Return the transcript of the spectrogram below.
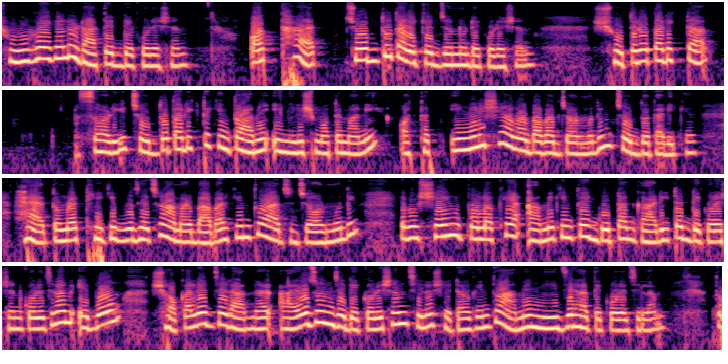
শুরু হয়ে গেল রাতের ডেকোরেশন অর্থাৎ চোদ্দ তারিখের জন্য ডেকোরেশন সতেরো তারিখটা সরি চোদ্দ তারিখটা কিন্তু আমি ইংলিশ মতে মানি। অর্থাৎ ইংলিশে আমার বাবার জন্মদিন চোদ্দ তারিখে। হ্যাঁ তোমরা ঠিকই বুঝেছ, আমার বাবার কিন্তু আজ জন্মদিন এবং সেই উপলক্ষে আমি কিন্তু এই গোটা গাড়িটার ডেকোরেশন করেছিলাম এবং সকালের যে রান্নার আয়োজন যে ডেকোরেশন ছিল, সেটাও কিন্তু আমি নিজে হাতে করেছিলাম। তো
